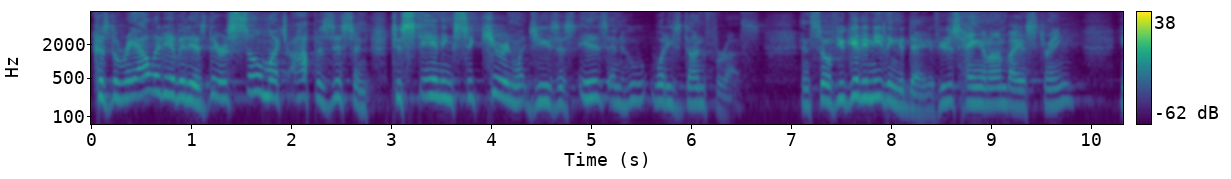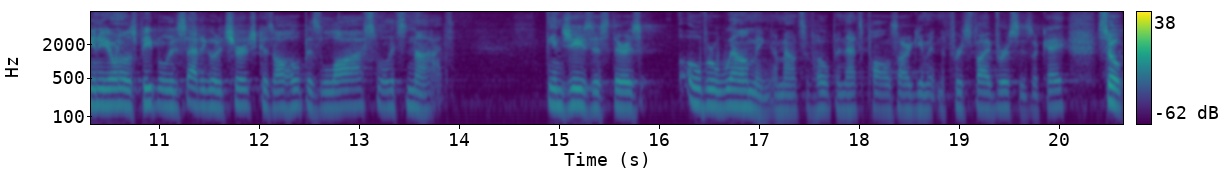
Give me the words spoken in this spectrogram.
Because the reality of it is, there is so much opposition to standing secure in what Jesus is and who, what he's done for us. And so if you get anything today, if you're just hanging on by a string, you know, you're one of those people who decide to go to church because all hope is lost. Well, it's not. In Jesus, there is overwhelming amounts of hope, and that's Paul's argument in the first five verses, okay? So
